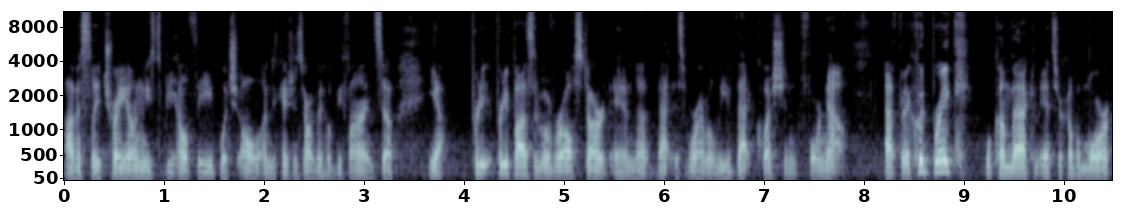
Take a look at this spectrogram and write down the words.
Obviously, Trae Young needs to be healthy, which all indications are that he'll be fine. So, yeah, pretty pretty positive overall start, and uh, that is where I will leave that question for now. After a quick break, we'll come back and answer a couple more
